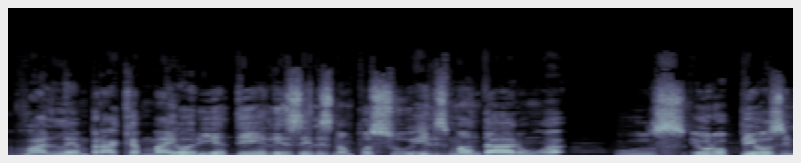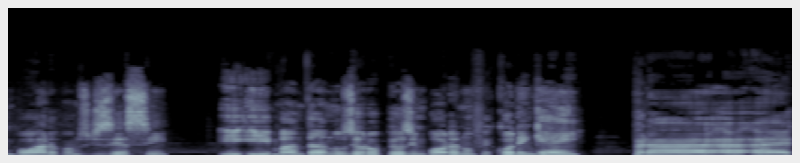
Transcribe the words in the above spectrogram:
vale lembrar que a maioria deles eles não possuem, eles mandaram os europeus embora, vamos dizer assim, e, e mandando os europeus embora não ficou ninguém para é,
